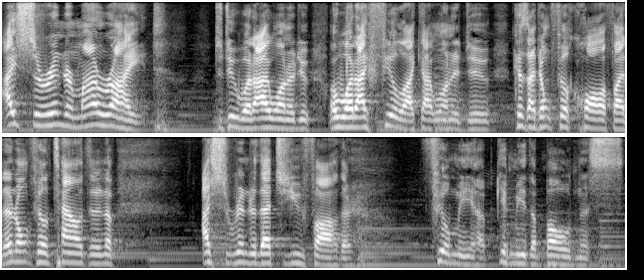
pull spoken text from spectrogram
I surrender my right to do what I want to do or what I feel like I want to do because I don't feel qualified. I don't feel talented enough. I surrender that to you, Father. Fill me up. Give me the boldness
